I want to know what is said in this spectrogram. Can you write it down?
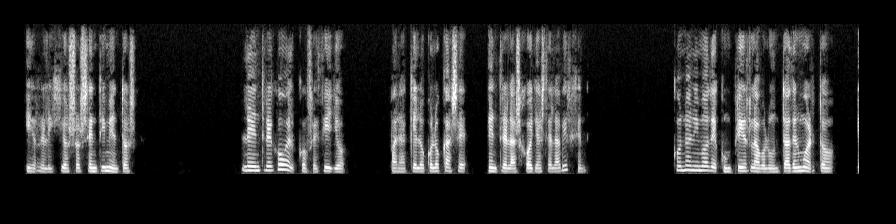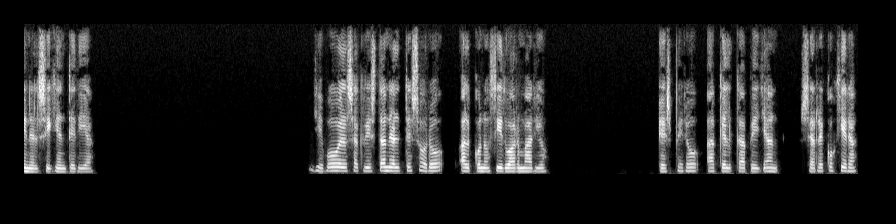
y religiosos sentimientos, le entregó el cofrecillo para que lo colocase entre las joyas de la Virgen, con ánimo de cumplir la voluntad del muerto en el siguiente día. Llevó el sacristán el tesoro al conocido armario. Esperó a que el capellán se recogiera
